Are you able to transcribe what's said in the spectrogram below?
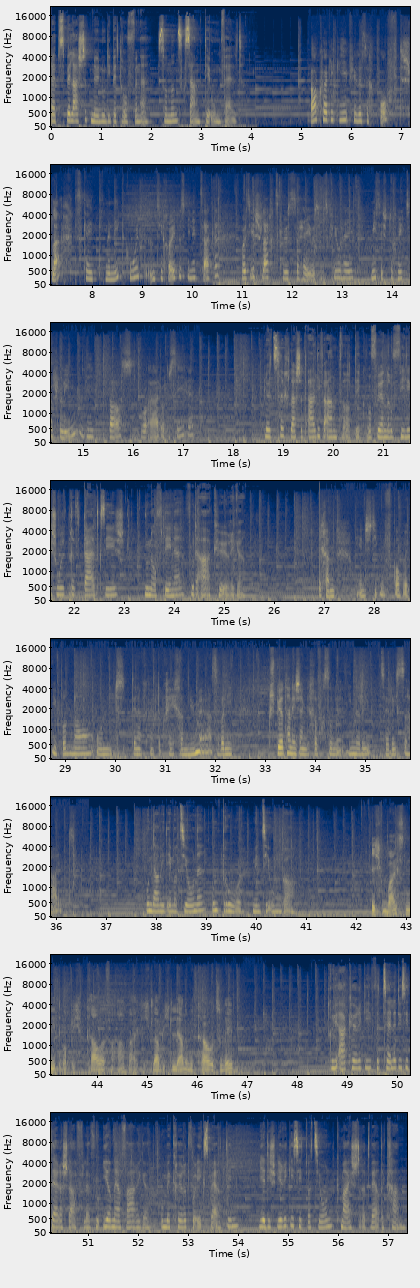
Krebs belastet nicht nur die Betroffenen, sondern das gesamte Umfeld. Angehörige fühlen sich oft schlecht, es geht ihnen nicht gut und sie können das wie nicht sagen, weil sie ein schlechtes Gewissen haben, weil sie das Gefühl haben, meins ist doch nicht so schlimm wie das, was er oder sie hat. Plötzlich lastet all die Verantwortung, die früher auf viele Schultern verteilt war, nun auf denen der Angehörigen. Ich habe die erste Aufgabe übernommen und dann habe ich gemerkt, okay, ich kann nicht mehr. Also, was ich gespürt habe, ist eigentlich einfach so eine innere Zerrissenheit. Und auch mit Emotionen und Trauer müssen sie umgehen. Ich weiß nicht, ob ich Trauer verarbeite. Ich glaube, ich lerne mit Trauer zu leben. Drei Angehörige erzählen uns in dieser Staffel von ihren Erfahrungen und wir hören von Expertin, wie die schwierige Situation gemeistert werden kann.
